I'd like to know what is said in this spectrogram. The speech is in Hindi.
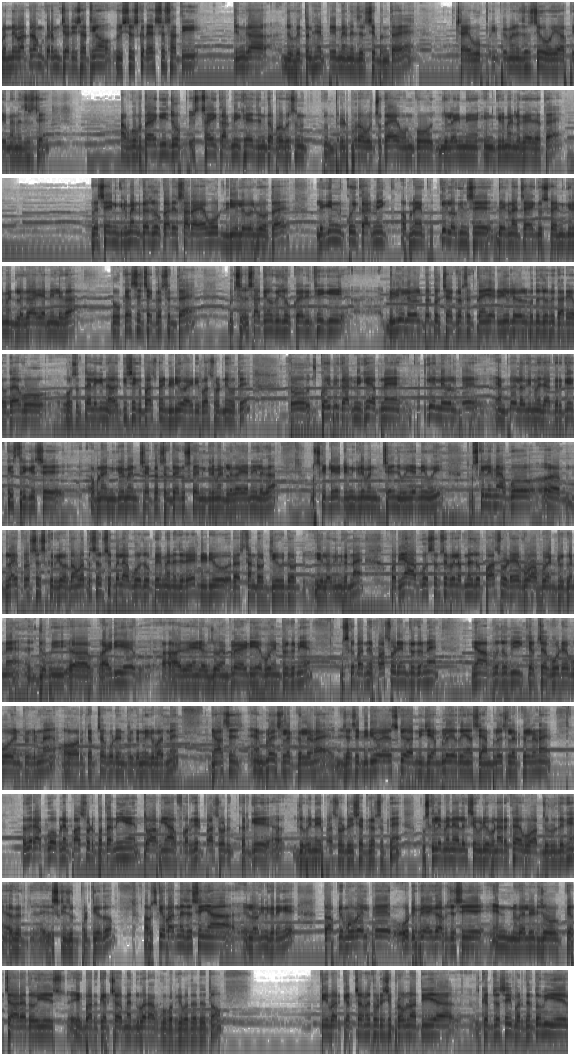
वंदे मातरम कर्मचारी साथियों, विशेषकर ऐसे साथी जिनका जो वेतन है पे मैनेजर से बनता है, चाहे वो प्री पे मैनेजर से हो या पे मैनेजर से, आपको पता है कि जो स्थायी कार्मिक है, जिनका प्रोफेशन पीरियड पूरा हो चुका है, उनको जुलाई में इंक्रीमेंट लगाया जाता है। वैसे इंक्रीमेंट का जो कार्य सारा है, वो डी लेवल पे होता है, लेकिन कोई कार्मिक अपने खुद के लॉगिन से देखना चाहे कि उसका इंक्रीमेंट लगा या नहीं लगा तो वो कैसे चेक कर सकता है? कुछ साथियों की जो क्वेरी थी कि डी लेवल पे तो चेक कर सकते हैं या डी लेवल पे तो जो भी कार्य होता है वो हो सकता है, लेकिन हर किसी के पास में डी आईडी पासवर्ड नहीं होते। तो कोई भी कार्मिक है अपने खुद के लेवल पे एम्प्लॉय लॉगिन में जाकर के किस तरीके से अपना इंक्रीमेंट चेक कर सकता है कि उसका इंक्रीमेंट लगा या नहीं लगा, उसकी डेट इंक्रीमेंट चेंज हुई या नहीं हुई तो उसके लिए मैं आपको लाइव प्रोसेस करके बताऊँगा। तो सबसे पहले आपको जो पे मैनेजर है D Rajasthan dot G dot ये लॉग करना है और यहाँ आपको सबसे पहले अपना जो पासवर्ड है, वो आपको एंटर करना है। जो भी आईडी है जो एम्प्लॉय आईडी है, वो एंटर करनी है। उसके बाद में पासवर्ड एंटर करना है। यहाँ आपको जो भी कैप्चा कोड है, वो एंटर करना है और कैप्चा कोड एंटर करने के बाद में यहाँ से एम्प्लॉय सेलेक्ट कर लेना है। जैसे डी है, उसके नीचे एम्प्लॉय है तो यहाँ से एम्प्लॉय सेलेक्ट कर लेना है। अगर आपको अपने पासवर्ड पता नहीं है तो आप यहाँ फॉरगेट पासवर्ड करके जो भी नए पासवर्ड रीसेट कर सकते हैं। उसके लिए मैंने अलग से वीडियो बना रखा है, वो आप ज़रूर देखें, अगर इसकी ज़रूरत पड़ती है तो। अब उसके बाद में जैसे यहाँ लॉगिन करेंगे तो आपके मोबाइल पे ओटीपी आएगा। आप जैसे ये इनवैलिड जो कैप्चा आ रहा है तो ये एक बार कैप्चा मैं दोबारा आपको भर के बता देता हूँ। कई बार कैप्चा में थोड़ी सी प्रॉब्लम आती है या कैप्चा सही भरते हैं तो भी ये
